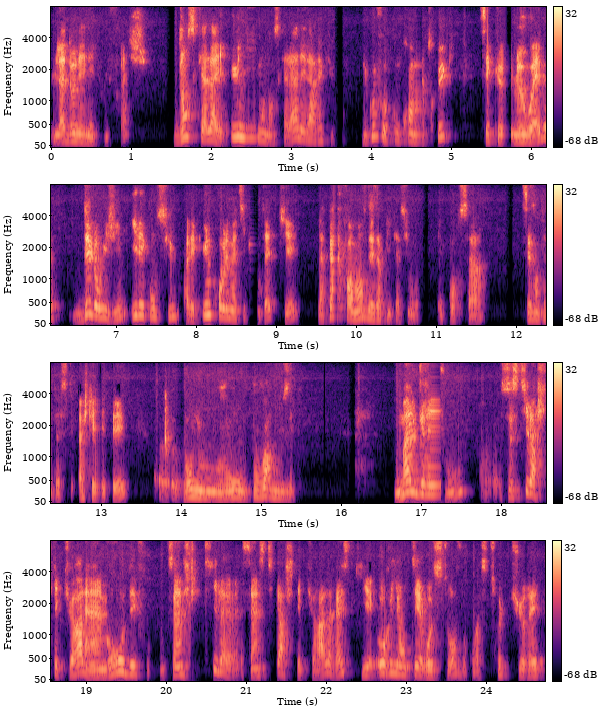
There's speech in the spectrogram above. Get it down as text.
la donnée n'est plus fraîche, dans ce cas-là, et uniquement dans ce cas-là, elle est la récupère. Du coup, il faut comprendre un truc, c'est que le web, dès l'origine, il est conçu avec une problématique en tête qui est la performance des applications web. Et pour ça, ces entêtes HTTP euh, vont pouvoir nous aider. Malgré tout, euh, ce style architectural a un gros défaut. C'est un, style, architectural reste qui est orienté ressources, donc on va structurer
